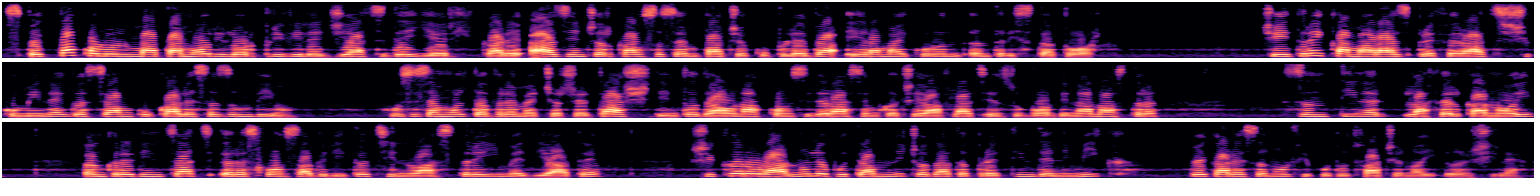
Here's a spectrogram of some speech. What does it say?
Spectacolul matamorilor privilegiați de ieri, care azi încercau să se împace cu pleba, era mai curând întristător. Cei trei camarazi preferați și cu mine găseam cu cale să zâmbim. Fusese multă vreme cercetași și dintotdeauna considerasem că cei aflați în subordinea noastră sunt tineri la fel ca noi, încredințați responsabilității noastre imediate și cărora nu le puteam niciodată pretinde nimic pe care să nu-l fi putut face noi înșine.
